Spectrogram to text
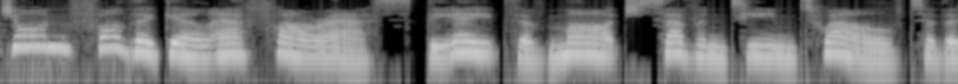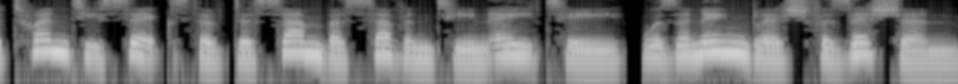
John Fothergill FRS the 8th of March 1712 to the 26th of December 1780 was an English physician,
